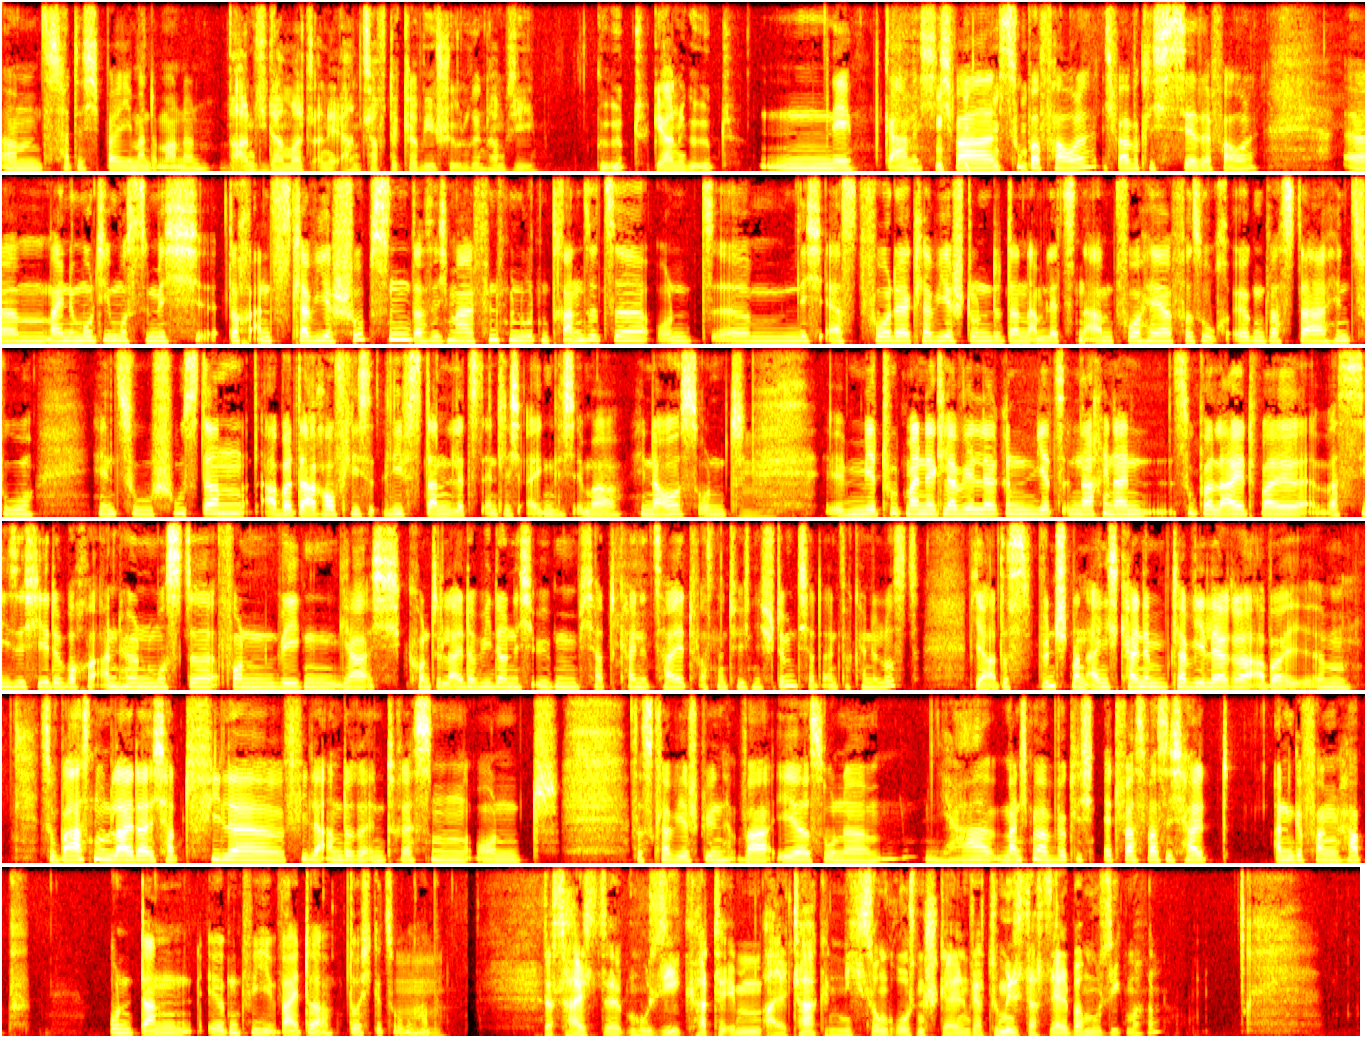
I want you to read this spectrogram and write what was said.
ähm, das hatte ich bei jemandem anderen. Waren Sie damals eine ernsthafte Klavierschülerin? Haben Sie geübt, gerne geübt? Nee, gar nicht. Ich war super faul. Ich war wirklich sehr, sehr faul. Ähm, meine Mutti musste mich doch ans Klavier schubsen, dass ich mal fünf Minuten dran sitze und ähm, nicht erst vor der Klavierstunde dann am letzten Abend vorher versuche, irgendwas da hinzu, hinzuschustern. Aber darauf lief es dann letztendlich eigentlich immer hinaus. Und mhm. mir tut meine Klavierlehrerin jetzt im Nachhinein super leid, weil was sie sich jede Woche anhören musste, von wegen, ja, ich konnte leider wieder nicht üben, ich hatte keine Zeit, was natürlich nicht stimmt, ich hatte einfach keine Lust. Ja, das wünscht man eigentlich keinem Klavierlehrer, aber ähm, so war es nun leider. Ich hatte viele, viele andere Interessen und das Klavierspielen war eher so eine, ja, manchmal wirklich etwas, was ich halt angefangen habe und dann irgendwie weiter durchgezogen mhm. habe. Das heißt, äh, Musik hatte im Alltag nicht so einen großen Stellenwert, zumindest das selber Musik machen?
